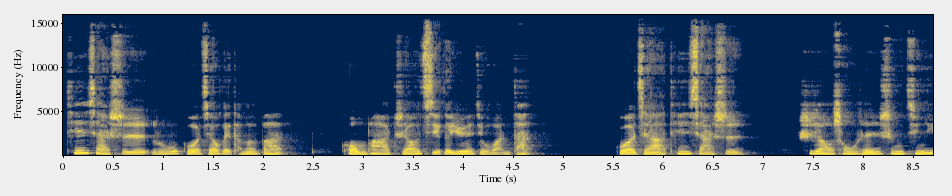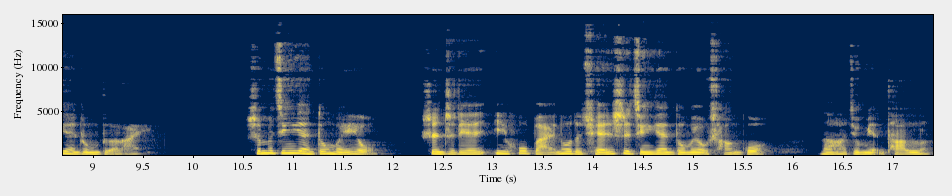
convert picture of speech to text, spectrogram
天下事如果交给他们办，恐怕只要几个月就完蛋。国家天下事是要从人生经验中得来，什么经验都没有，甚至连一呼百诺的权势经验都没有尝过，那就免谈了。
